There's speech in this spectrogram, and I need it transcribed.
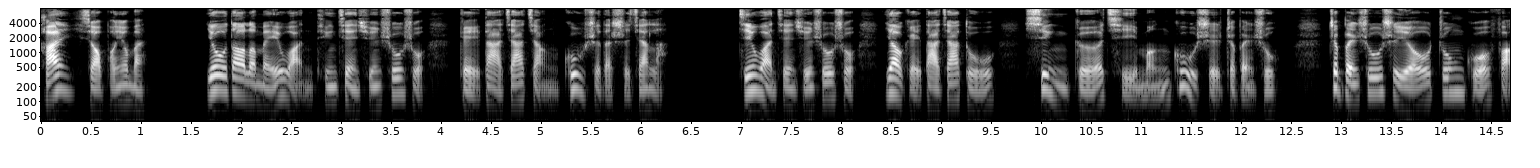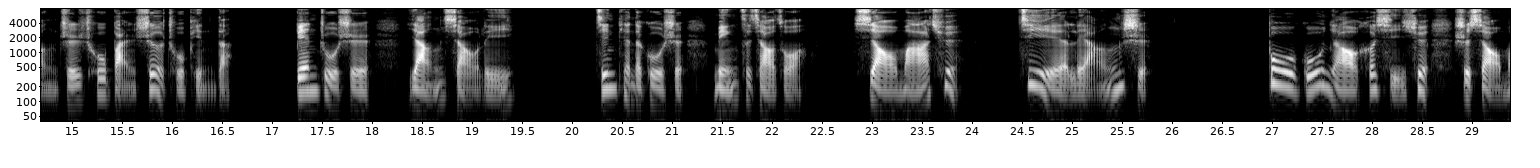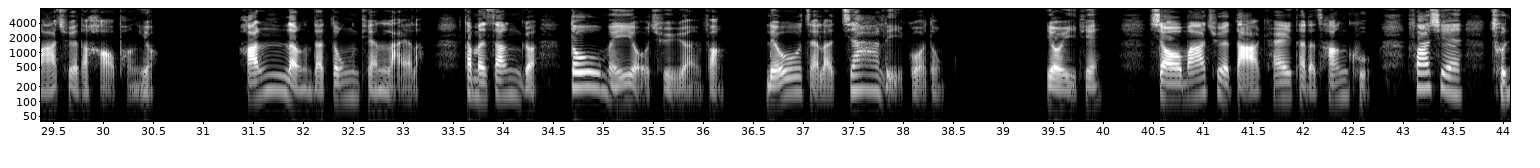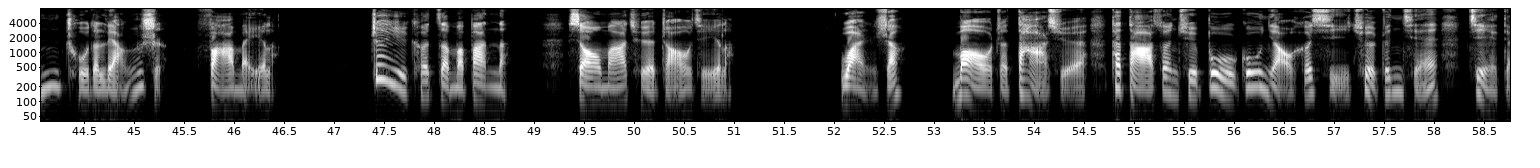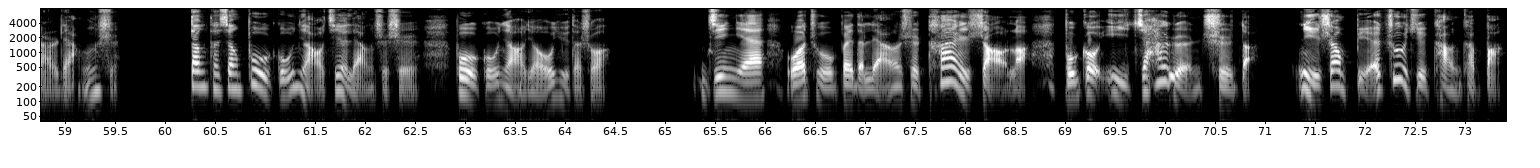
嗨，小朋友们，又到了每晚听建勋叔叔给大家讲故事的时间了。今晚建勋叔叔要给大家读《性格启蒙故事》这本书。这本书是由中国纺织出版社出品的，编著是杨小黎。今天的故事名字叫做《小麻雀借粮食》。布谷鸟和喜鹊是小麻雀的好朋友。寒冷的冬天来了，他们三个都没有去远方，留在了家里过冬。有一天，小麻雀打开它的仓库，发现存储的粮食发霉了。这可怎么办呢？小麻雀着急了。晚上。冒着大雪，他打算去布谷鸟和喜鹊跟前借点粮食。当他向布谷鸟借粮食时，布谷鸟犹豫地说：“今年我储备的粮食太少了，不够一家人吃的。你上别处去看看吧。”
